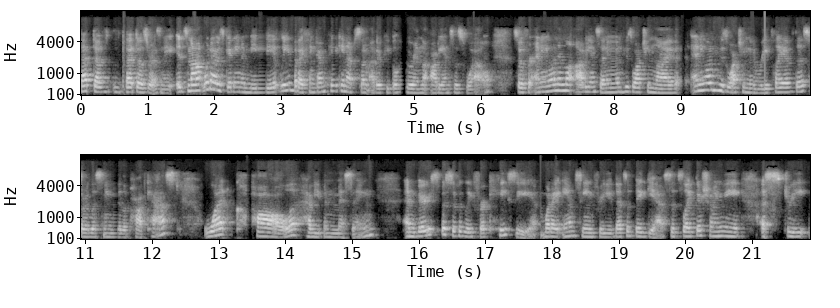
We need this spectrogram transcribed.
that does that does resonate it's not what i was getting immediately but i think i'm picking up some other people who are in the audience as well so for anyone in the audience anyone who's watching live anyone who's watching the replay of this or listening to the podcast what call have you been missing and very specifically for Casey, what I am seeing for you, that's a big yes. It's like they're showing me a street,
